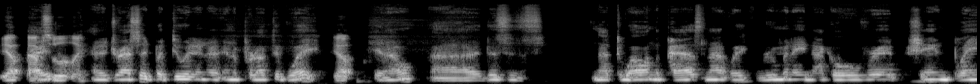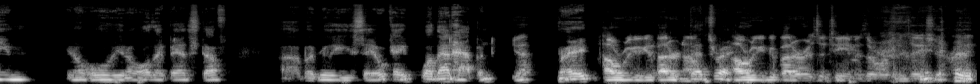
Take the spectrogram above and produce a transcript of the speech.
Yep, Right? absolutely. and address it, but do it in a, in a productive way. Yep. You know, uh, this is not dwell on the past, not like ruminate, not go over it, shame, blame, you know, all, you know, all that bad stuff. Uh, but really you say, okay, well, that happened. Yeah. Right. How are we going to get better now? That's right. How are we going to get better as a team, as an organization? Right?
